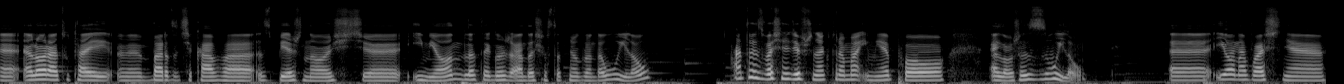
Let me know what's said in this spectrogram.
E, Elora tutaj e, bardzo ciekawa zbieżność e, imion, dlatego że Adaś ostatnio oglądał Willow, a to jest właśnie dziewczyna, która ma imię po Elorze z Willow. E, I ona właśnie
